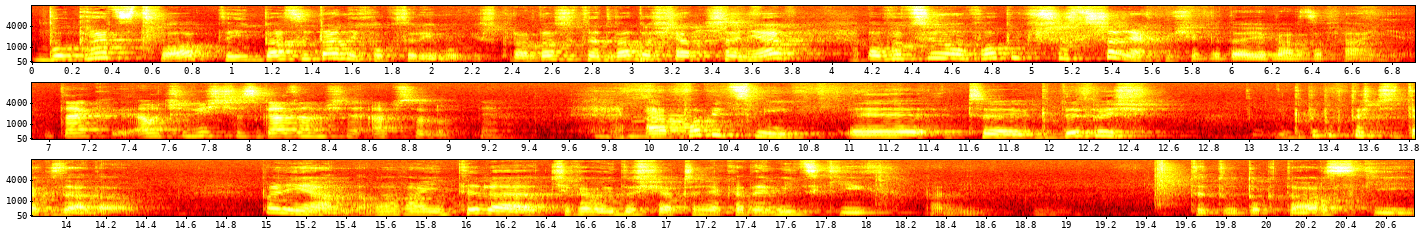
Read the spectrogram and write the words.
bogactwo tej bazy danych, o której mówisz, prawda? Że te dwa doświadczenia owocują w obu przestrzeniach, mi się wydaje bardzo fajnie. Tak, oczywiście zgadzam się absolutnie. A powiedz mi, czy gdybyś, gdyby ktoś Ci tak zadał, Pani Janna, ma Pani tyle ciekawych doświadczeń akademickich, Pani tytuł doktorski,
